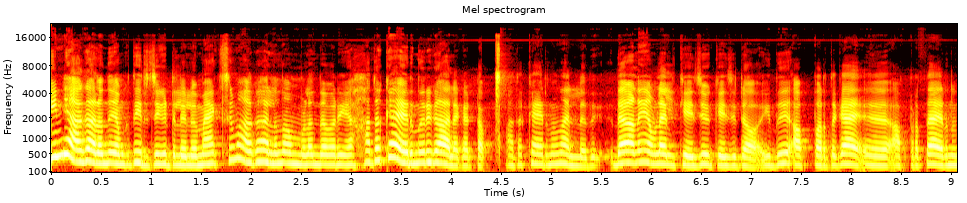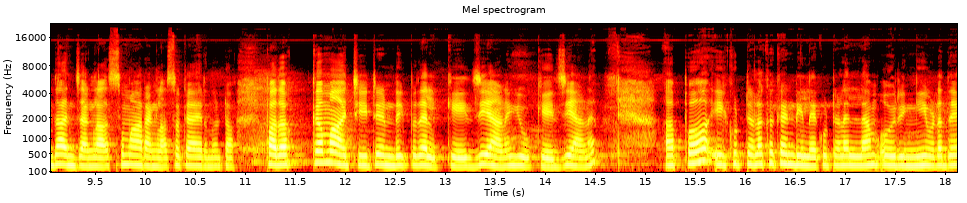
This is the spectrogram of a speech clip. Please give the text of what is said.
ഇനി ആ കാലം നമുക്ക് തിരിച്ചു കിട്ടില്ലല്ലോ. മാക്സിമം ആ കാലം നമ്മൾ എന്താ പറയുക അതൊക്കെ ആയിരുന്നു ഒരു കാലഘട്ടം. അതൊക്കെ ആയിരുന്നു നല്ലത്. ഇതാണ് നമ്മൾ L K G U K G കേട്ടോ ഇത് അപ്പുറത്തെ അപ്പുറത്തായിരുന്നു ഇത് അഞ്ചാം ക്ലാസ്സും ആറാം ക്ലാസ്സും ഒക്കെ ആയിരുന്നു കേട്ടോ അപ്പോൾ അതൊക്കെ മാറ്റിയിട്ടുണ്ട്. ഇപ്പോൾ ഇത് എൽ കെ ജി ആണ് യു കെ ജി ആണ്. അപ്പോൾ ഈ കുട്ടികളൊക്കെ കണ്ടില്ലേ? കുട്ടികളെല്ലാം ഒരുങ്ങി ഇവിടെ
